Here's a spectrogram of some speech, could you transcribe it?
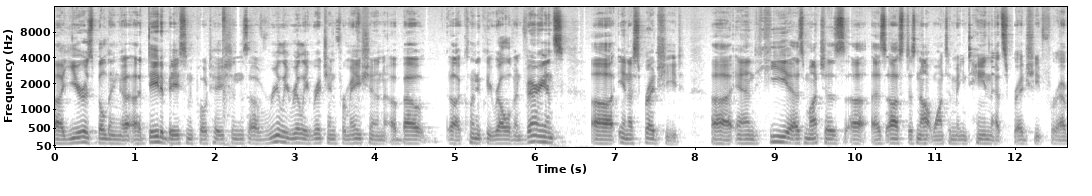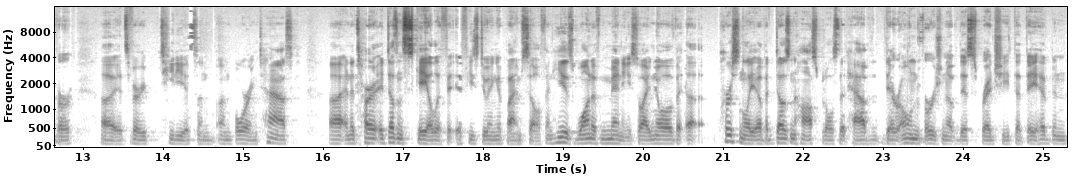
uh, years building a, a, database in quotations of really, really rich information about uh, clinically relevant variants uh, in a spreadsheet. Uh, and he, as much as, as us, does not want to maintain that spreadsheet forever. Uh, it's a very tedious and, and boring task. Uh, and it's hard, it doesn't scale if, if he's doing it by himself. And he is one of many. So I know of, uh, personally of a dozen hospitals that have their own version of this spreadsheet that they have been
